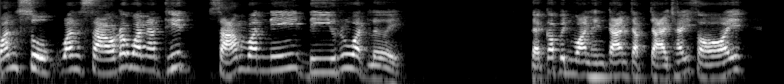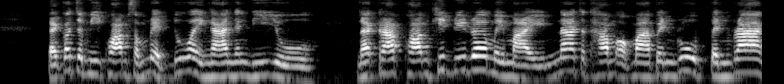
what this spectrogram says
วันศุกร์วันเสาร์และวันอาทิตย์สามวันนี้ดีรวดเลย แต่ก็เป็นวันแห่งการจับจ่ายใช้สอย แต่ก็จะมีความสำเร็จด้วยงานยังดีอยู่นะครับ ความคิดริเริ่มใหม่ๆ น่าจะทำออกมาเป็นรูปเป็นร่าง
